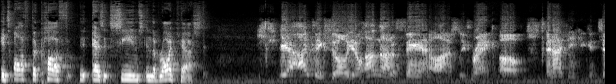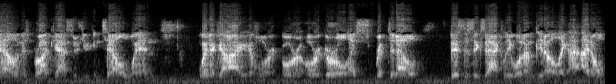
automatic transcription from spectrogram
it's off the cuff as it seems in the broadcast. Yeah, I think so. You know, I'm not a fan, honestly, Frank. Of, and I think you can tell, and as broadcasters, you can tell when when a guy or or or a girl has scripted out. This is exactly what I'm. You know, like I, I don't.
